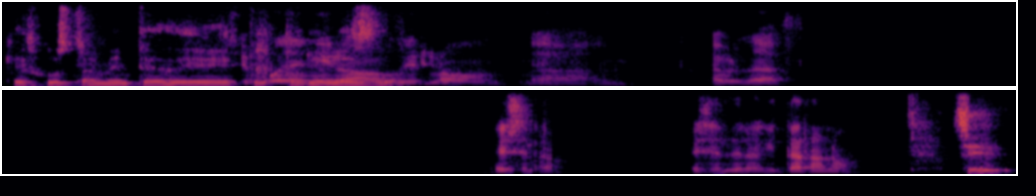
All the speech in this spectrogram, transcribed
que es justamente de Si tutoriales. a oírlo, ah, la verdad. Es el, es el de la guitarra, ¿no? Sí,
